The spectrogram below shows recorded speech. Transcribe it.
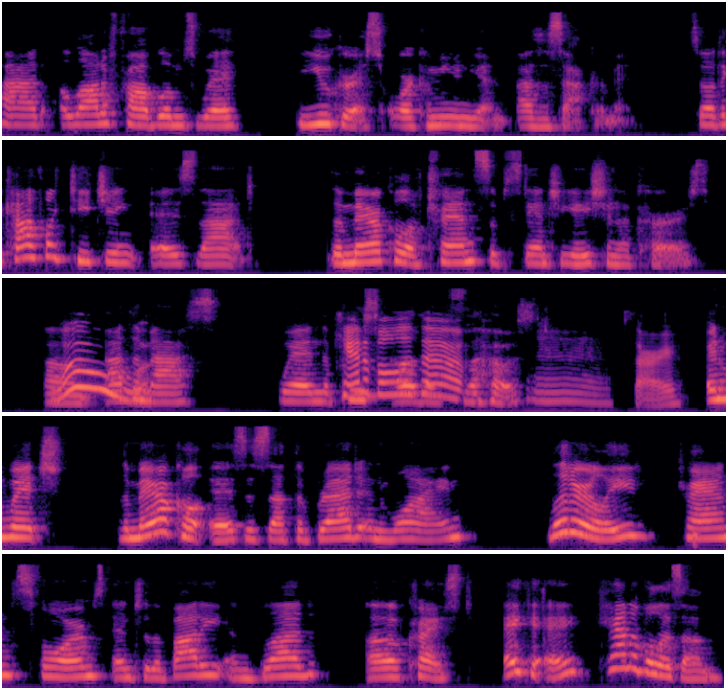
had a lot of problems with the Eucharist or communion as a sacrament. So the Catholic teaching is that the miracle of transubstantiation occurs um, at the Mass when the priest elevates Cannibalism! the host. Mm, sorry. in which the miracle is is that the bread and wine literally transforms into the body and blood of Christ, aka cannibalism.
